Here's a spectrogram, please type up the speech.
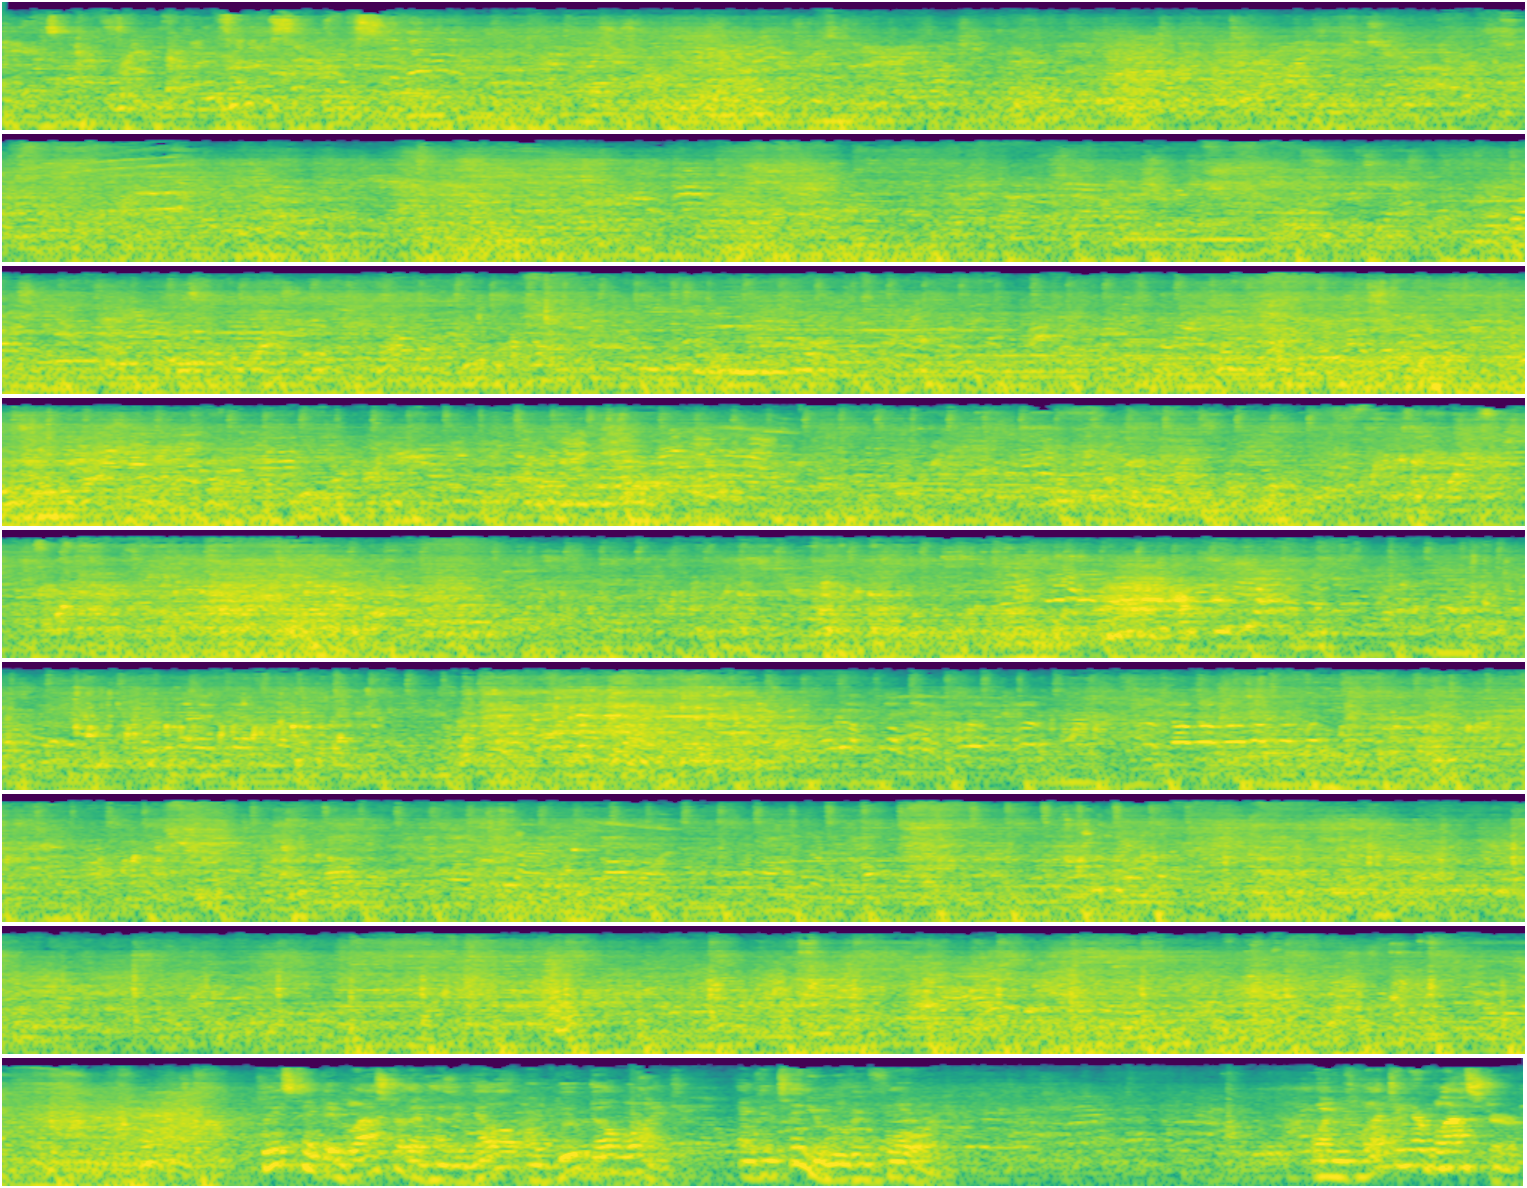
personalities Please take a blaster that has a yellow or blue dome light and continue moving forward. When collecting your blaster,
